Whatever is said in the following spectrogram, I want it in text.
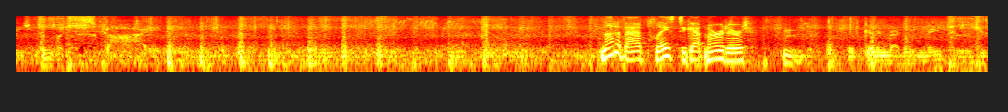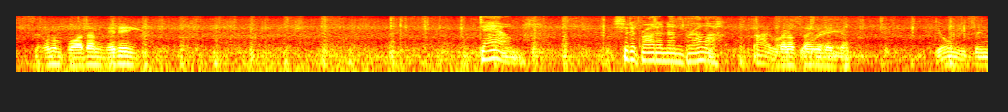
There's too much sky. Not a bad place to get murdered. Hmm. If getting back to nature is your thing. Oğlum bu adam nereye gidiyor? Damn. Should have brought an umbrella. I like the rain. The only thing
